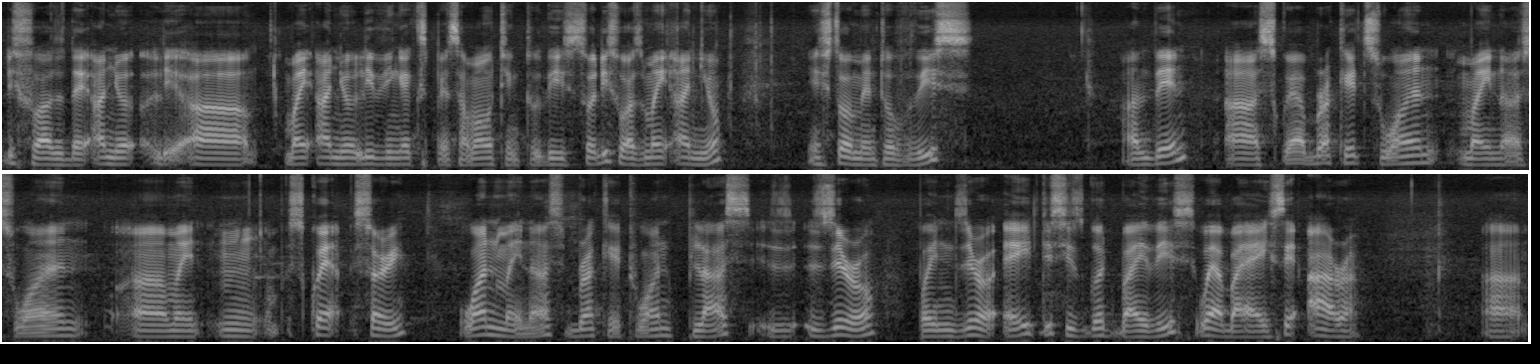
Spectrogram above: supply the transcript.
this was the annual uh, my annual living expense amounting to this. So this was my annual installment of this, and then uh, square brackets one minus one uh, my mm, square sorry one minus bracket one plus zero point zero eight. This is got by this, whereby I say r um,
